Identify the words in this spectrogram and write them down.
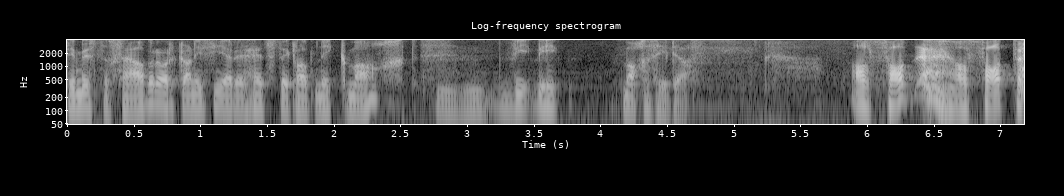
die müssen sich selber organisieren. Hat es glaube nicht gemacht. Mhm. Wie, wie machen Sie das? Als Vater, als Vater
